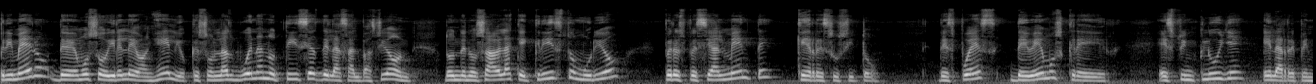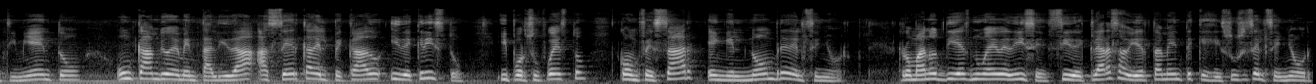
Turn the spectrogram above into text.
Primero debemos oír el Evangelio, que son las buenas noticias de la salvación, donde nos habla que Cristo murió, pero especialmente que resucitó. Después debemos creer. Esto incluye el arrepentimiento, un cambio de mentalidad acerca del pecado y de Cristo, y por supuesto, confesar en el nombre del Señor. Romanos 10:9 dice, si declaras abiertamente que Jesús es el Señor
